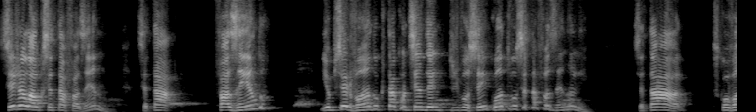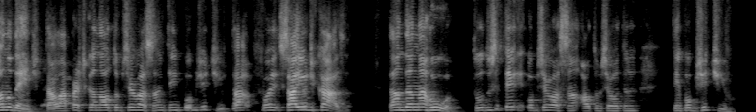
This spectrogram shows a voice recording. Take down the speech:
Seja lá o que você está fazendo, você está fazendo e observando o que está acontecendo dentro de você enquanto você está fazendo ali. Você está escovando o dente, tá lá praticando autoobservação em tempo objetivo, tá? Foi, saiu de casa, tá andando na rua, tudo se tem observação, autoobservação em tempo objetivo.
